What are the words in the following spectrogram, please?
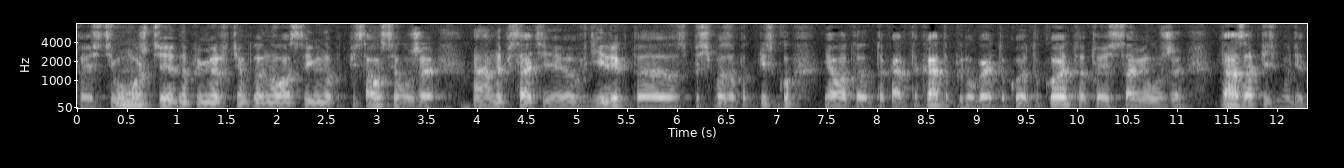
То есть вы можете, например, тем, кто на вас именно подписался, уже а, написать э, в директ, а, спасибо за подписку, я вот э, такая-то, такая-то, предлагаю такое, такое-то, то есть сами уже, да, запись будет.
